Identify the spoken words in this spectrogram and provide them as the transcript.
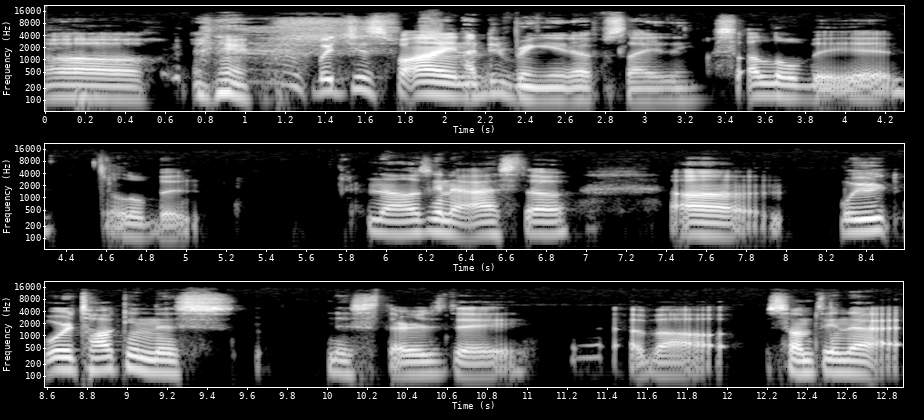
Oh. which is fine. I did bring it up slightly. a little bit, yeah, a little bit. No, I was gonna ask though. Um, we were, we're talking this this Thursday about something that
